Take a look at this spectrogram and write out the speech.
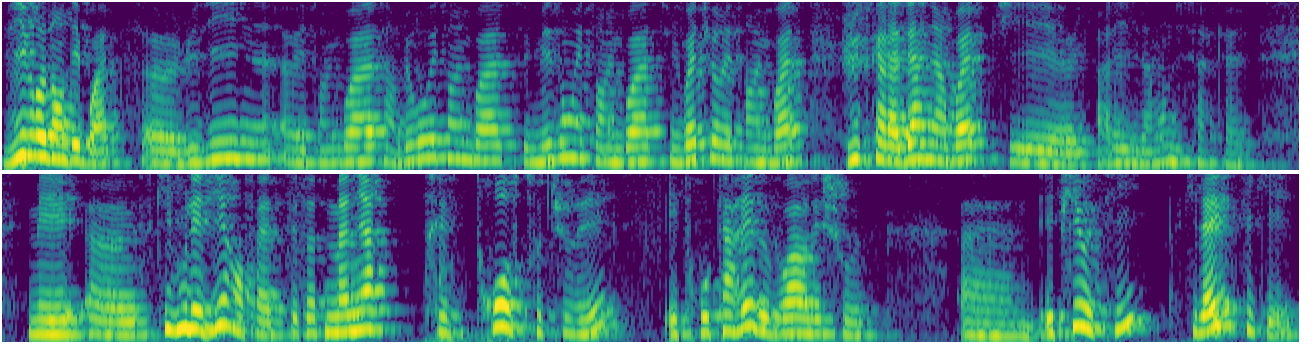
vivre dans des boîtes. Euh, l'usine euh, étant une boîte, un bureau étant une boîte, une maison étant une boîte, une voiture étant une boîte, jusqu'à la dernière boîte qui est, euh, il parlait évidemment du cercueil. Mais ce qu'il voulait dire en fait, c'est notre manière très, trop structurée et trop carrée de voir les choses. et puis aussi, ce qu'il a expliqué,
